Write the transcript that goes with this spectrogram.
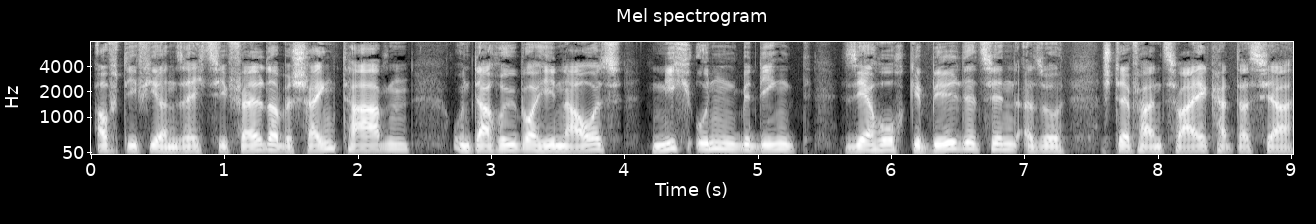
auf die 64 Felder beschränkt haben und darüber hinaus nicht unbedingt sehr hoch gebildet sind. Also Stefan Zweig hat das ja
